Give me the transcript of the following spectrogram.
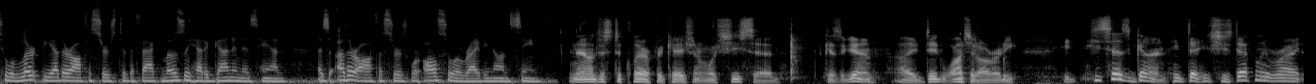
to alert the other officers to the fact Mosley had a gun in his hand, as other officers were also arriving on scene. Now, just a clarification on what she said, because again, I did watch it already. He he says gun. He de- she's definitely right,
